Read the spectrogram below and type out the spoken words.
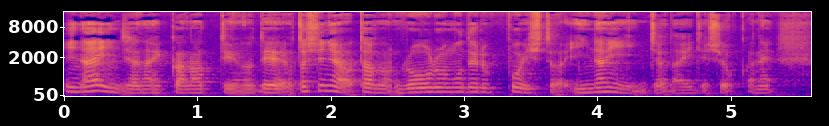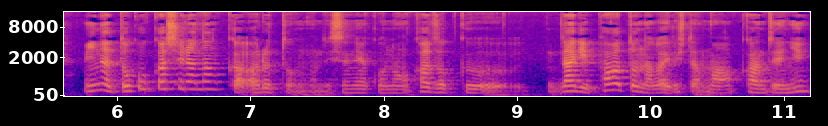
いないんじゃないかなっていうので私には多分ロールモデルっぽい人はいないんじゃないでしょうかね。みんなどこかしらなんかあると思うんですよね。この家族なりパートナーがいる人はまあ完全に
